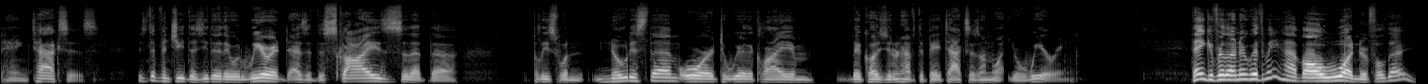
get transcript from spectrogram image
paying taxes. There's different shitos. Either they would wear it as a disguise so that the police wouldn't notice them, or to wear the klayim because you don't have to pay taxes on what you're wearing. Thank you for learning with me. Have a wonderful day.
